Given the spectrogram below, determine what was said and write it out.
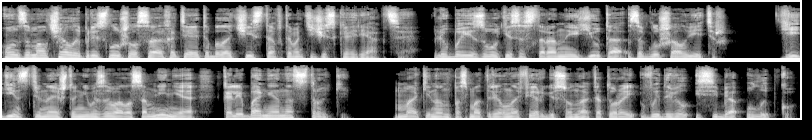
Он замолчал и прислушался, хотя это была чисто автоматическая реакция. Любые звуки со стороны Юта заглушал ветер. Единственное, что не вызывало сомнения – колебания надстройки. Макинон посмотрел на Фергюсона, который выдавил из себя улыбку.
